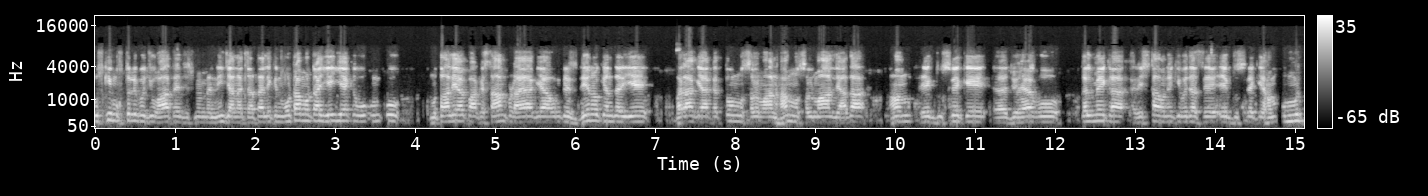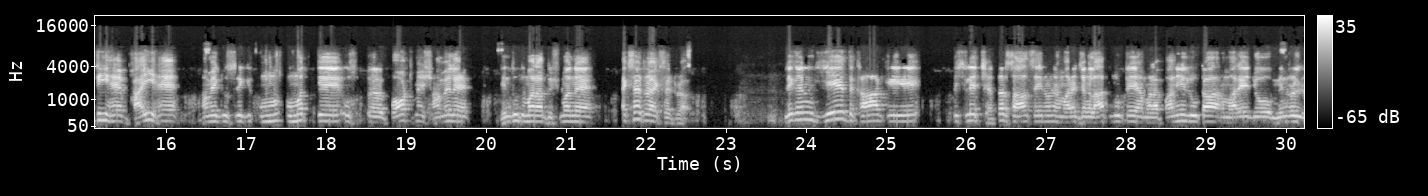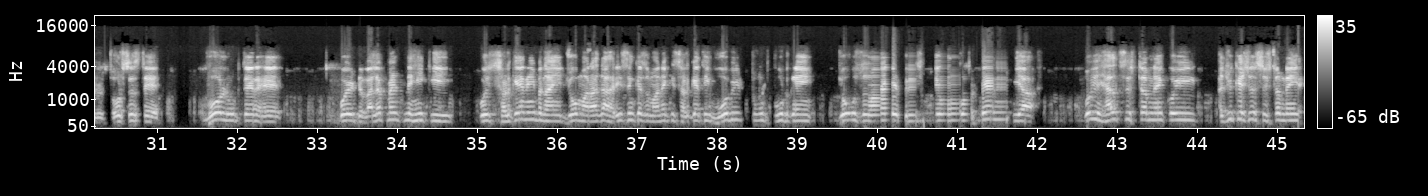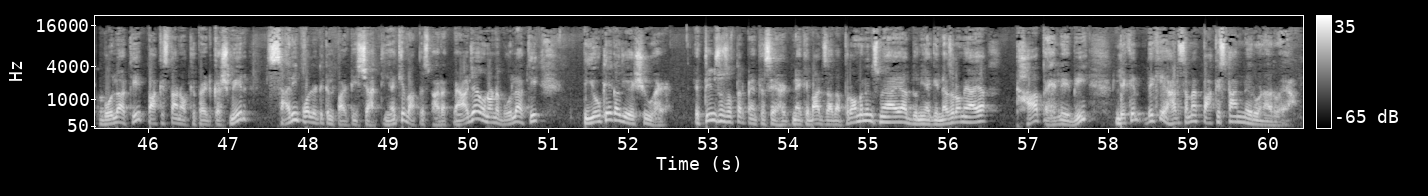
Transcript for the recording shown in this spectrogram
उसकी मुख्तलिफ़ वजूहत हैं जिसमें मैं नहीं जाना चाहता, लेकिन मोटा मोटा यही है कि वो उनको मुतालिया पाकिस्तान पढ़ाया गया, उनके जहनों के अंदर ये भरा गया कि तुम मुसलमान, हम मुसलमान लिहाजा हम एक दूसरे के जो है वो कलमे का रिश्ता होने की वजह से एक दूसरे के हम उम्मती हैं, भाई हैं, हम एक दूसरे की उम्म- उम्मत के उस पॉट में शामिल हैं, हिंदू तुम्हारा दुश्मन है एक्सेट्रा एक्सेट्रा लेकिन ये दिखा कि पिछले छिहत्तर साल से इन्होंने हमारे जंगलात लूटे, हमारा पानी लूटा, हमारे जो मिनरल रिसोर्सेज थे, वो लूटते रहे, कोई डेवलपमेंट नहीं की कोई सड़कें नहीं बनाई, जो महाराजा हरि सिंह के जमाने की सड़कें थी, वो भी टूट फूट गई, जो उस जमाने के ब्रिज थे, उनको रिपेयर नहीं किया, कोई हेल्थ सिस्टम नहीं, कोई एजुकेशन सिस्टम नहीं। बोला कि पाकिस्तान ऑक्यूपाइड कश्मीर, सारी पॉलिटिकल पार्टीज़ चाहती हैं कि वापस भारत में आ जाए। उन्होंने बोला कि पीओके का जो इश्यू है तीन सौ सत्तर पैंतीस से हटने के बाद ज़्यादा प्रोमिनेंस में आया, दुनिया की नज़रों में आया, था पहले भी, लेकिन देखिए, हर समय पाकिस्तान ने रोना रोया।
